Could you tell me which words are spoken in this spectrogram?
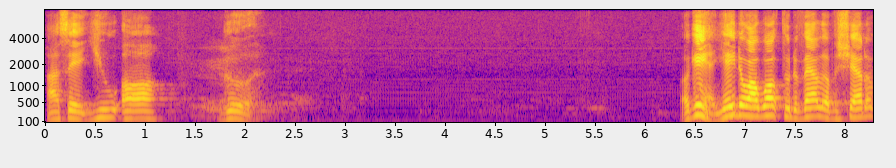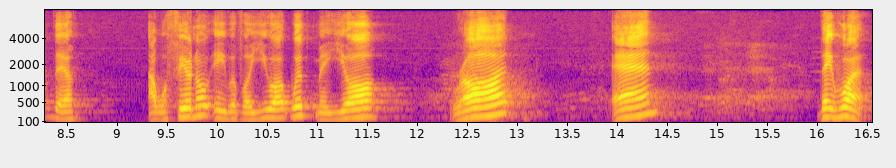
I said, You are good. Again, yea, though I walk through the valley of the shadow of death, I will fear no evil, for you are with me. Your rod and they what?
